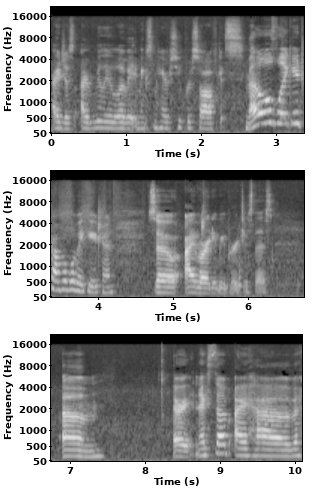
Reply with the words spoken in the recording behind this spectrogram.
I just, I really love it. It makes my hair super soft. It smells like a tropical vacation. So I've already repurchased this. Um, Alright, next up I have,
